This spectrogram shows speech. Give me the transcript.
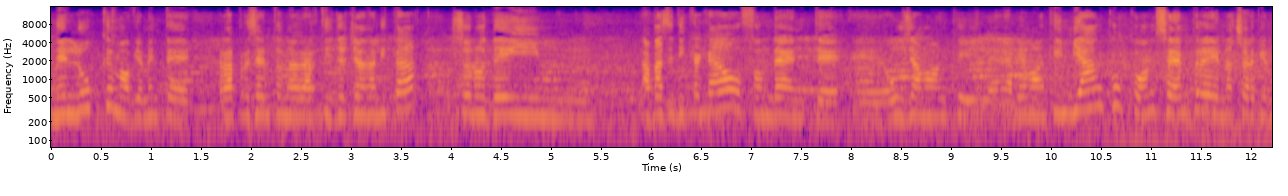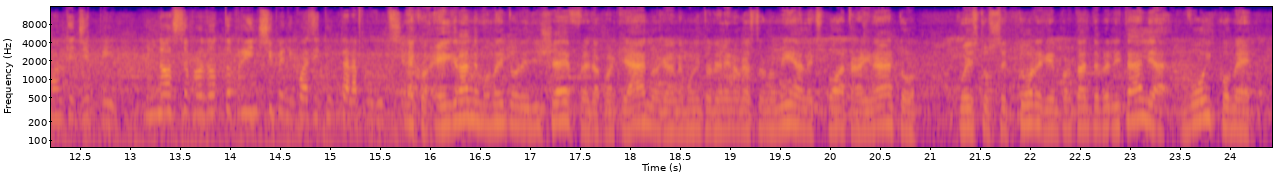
nel look ma ovviamente rappresentano l'artigianalità, sono dei a base di cacao fondente, eh, usiamo anche il- abbiamo anche in bianco con sempre nocciole Piemonte GP, il nostro prodotto principe di quasi tutta la produzione. Ecco, è il grande momento degli chef da qualche anno, il grande momento dell'enogastronomia, l'Expo ha trainato questo settore che è importante per l'Italia. Voi come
